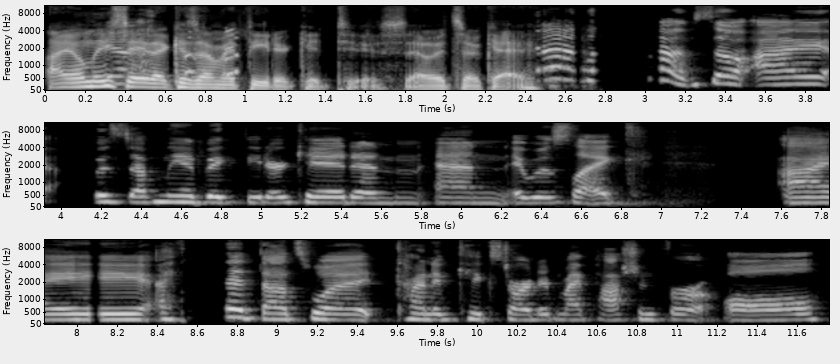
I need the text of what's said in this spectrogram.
I only say that because I'm a theater kid too, so it's okay. Yeah, so I was definitely a big theater kid, and and it was like I I think that that's what kind of kickstarted my passion for all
